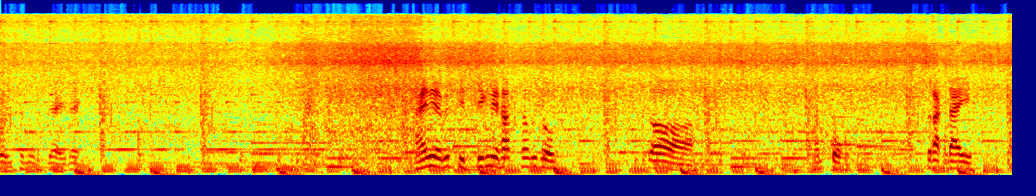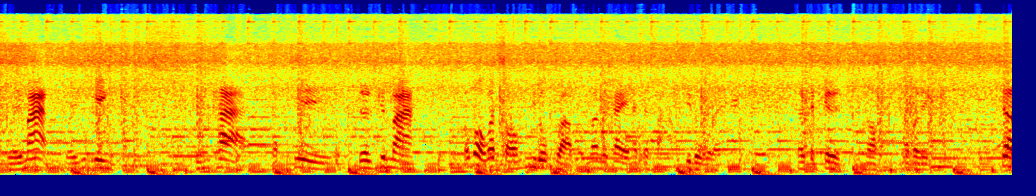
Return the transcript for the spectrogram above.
คนสนุกใจเลยหายเนี่ยไปติดจริงเลยครับท่านผู้ชม ก็น้ำตกสลักใดสวยมากสวยจริงๆคุ้มค่ากับที่เดินขึ้นมา เขาบอกว่า 2 กิโลกว่า ผมว่าไม่ใช่น่าจะ 3 กิโลเลยแล้วจะเกิดเนาะนาบริกก็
